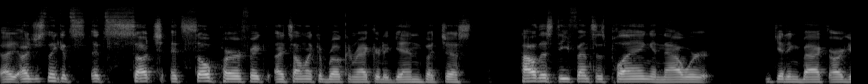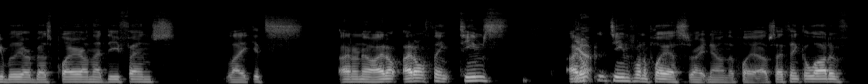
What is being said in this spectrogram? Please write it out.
I, I just think it's it's such it's so perfect. I sound like a broken record again, but just how this defense is playing, and now we're getting back arguably our best player on that defense. Like it's I don't know. I don't I don't think teams I Yeah. don't think teams want to play us right now in the playoffs. I think a lot of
